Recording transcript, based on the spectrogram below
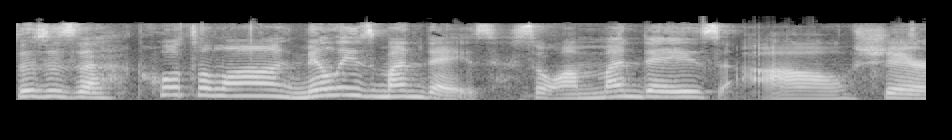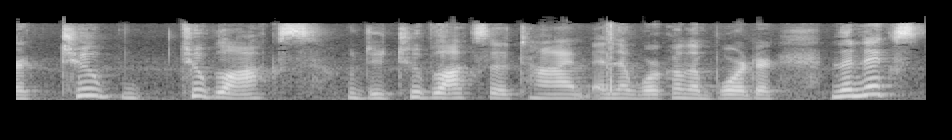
So this is a quilt along Millie's Mondays. So on Mondays, I'll share two two blocks. We'll do two blocks at a time, and then work on the border. And the next,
